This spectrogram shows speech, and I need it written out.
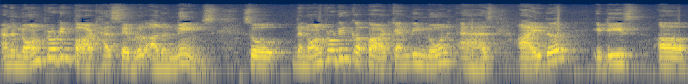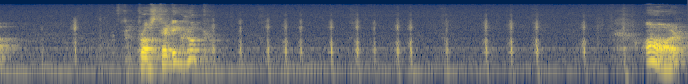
And the non-protein part has several other names. So the non-protein part can be known as either it is a prosthetic group or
